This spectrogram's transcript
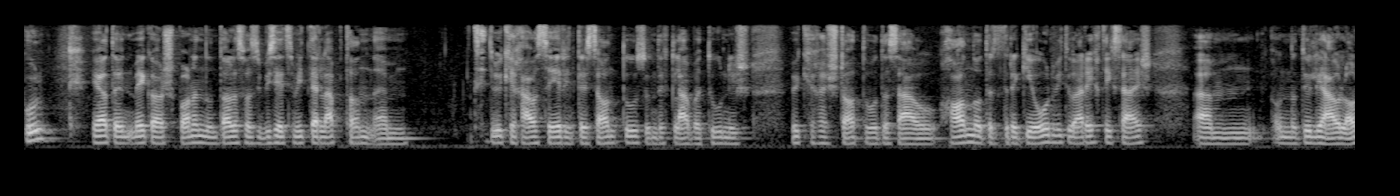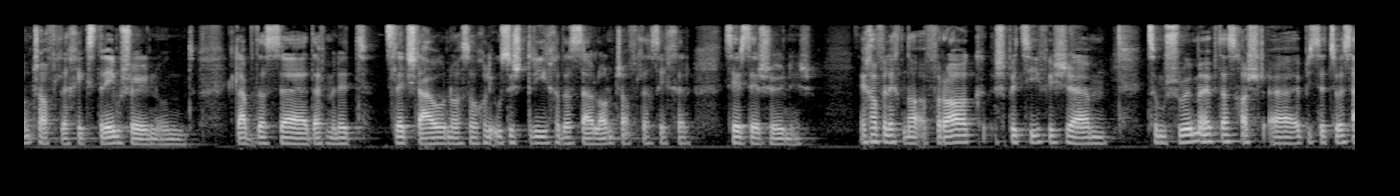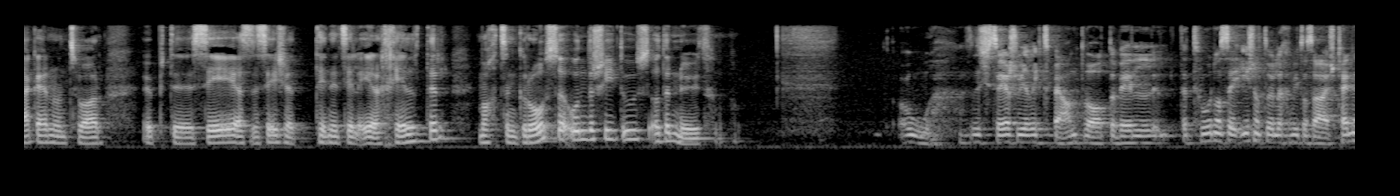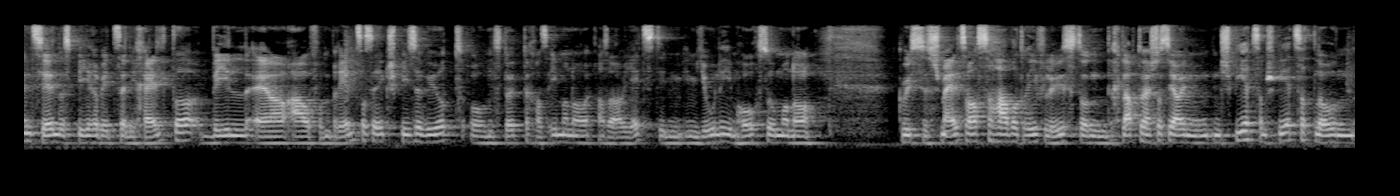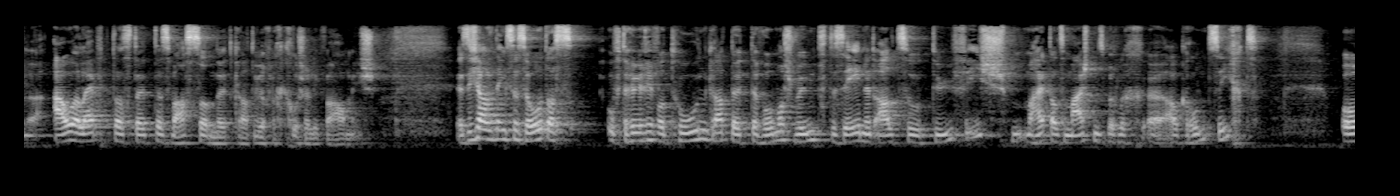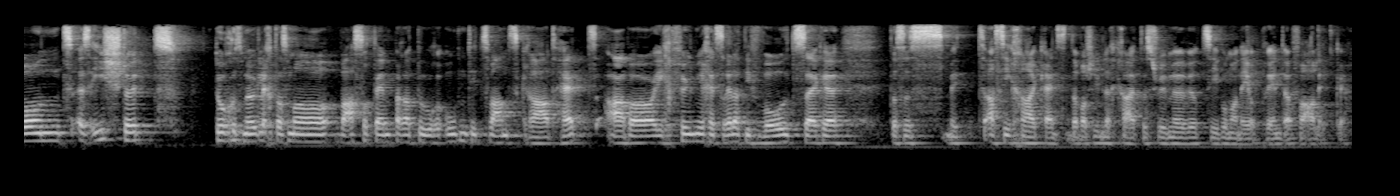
Cool. Ja, das mega spannend und alles, was ich bis jetzt miterlebt habe, ähm, sieht wirklich auch sehr interessant aus und ich glaube, Thun ist wirklich eine Stadt, wo das auch kann oder die Region, wie du auch richtig sagst ähm, und natürlich auch landschaftlich extrem schön und ich glaube, das äh, darf man nicht zuletzt auch noch so ein bisschen rausstreichen, dass es auch landschaftlich sicher sehr, sehr schön ist. Ich habe vielleicht noch eine Frage spezifisch ähm, zum Schwimmen, ob das kannst, äh, etwas dazu sagen und zwar ob der See, also der See ist ja tendenziell eher kälter, macht es einen grossen Unterschied aus oder nicht? Oh, das ist sehr schwierig zu beantworten, weil der Thunersee ist natürlich, wie du sagst, tendenziell ein Bier ein bisschen kälter, weil er auch vom Brienzersee gespeisen wird und dort kann es immer noch, also auch jetzt im, im Juli, im Hochsommer noch gewisses Schmelzwasser haben, das reinfließt. Und ich glaube, du hast das ja in, in Spiez, am Spiezathlon auch erlebt, dass dort das Wasser nicht gerade wirklich kuschelig warm ist. Es ist allerdings so, dass auf der Höhe von Thun, gerade dort, wo man schwimmt, der See nicht allzu tief ist. Man hat also meistens wirklich äh, auch Grundsicht. Und es ist dort durchaus möglich, dass man Wassertemperaturen um die 20 Grad hat. Aber ich fühle mich jetzt relativ wohl zu sagen, dass es mit an Sicherheit grenzender Wahrscheinlichkeit das Schwimmen wird sein, wo man Neopren darf anlegen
